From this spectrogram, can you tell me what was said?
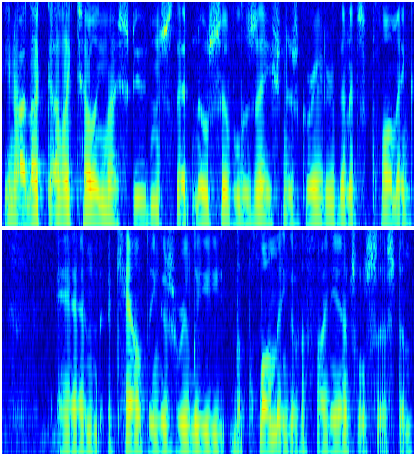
You know, I like I like telling my students that no civilization is greater than its plumbing, and accounting is really the plumbing of the financial system.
